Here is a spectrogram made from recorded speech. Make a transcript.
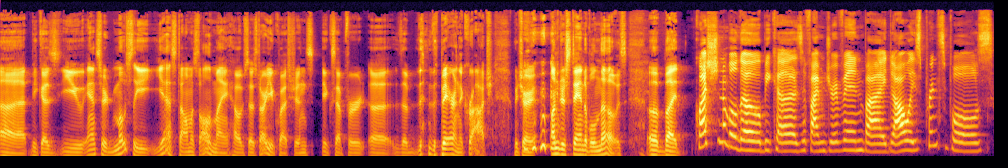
uh, because you answered mostly yes to almost all of my "How obsessed are you?" questions, except for uh, the the bear and the crotch, which are understandable no's. Uh, but Questionable though, because if I'm driven by Dolly's principles,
